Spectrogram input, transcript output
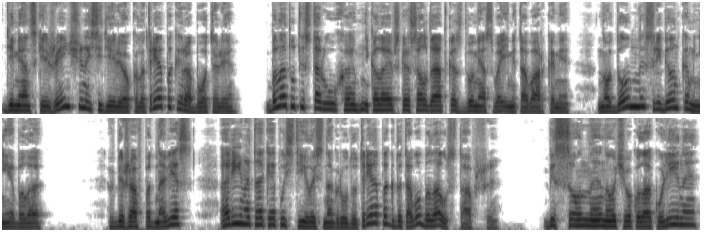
Демянские женщины сидели около тряпок и работали. Была тут и старуха, николаевская солдатка с двумя своими товарками, но Домны с ребенком не было. Вбежав под навес, Арина так и опустилась на груду тряпок, до того была уставшая. Бессонная ночь около Акулины,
